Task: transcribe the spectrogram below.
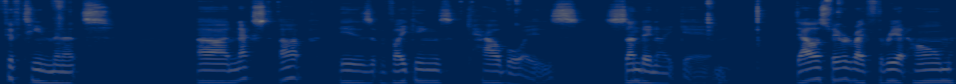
15 minutes. Uh, next up is Vikings Cowboys Sunday night game. Dallas favored by three at home.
